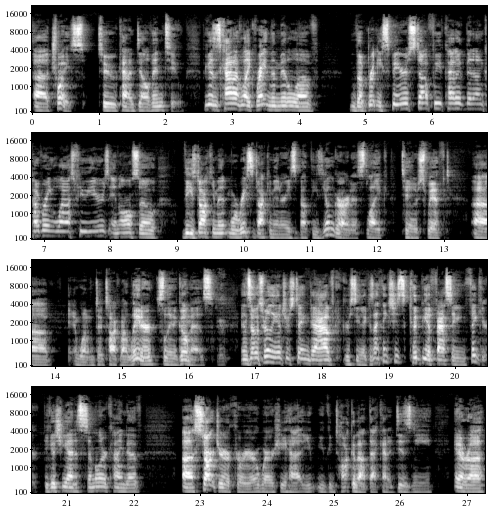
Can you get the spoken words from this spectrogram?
uh, choice to kind of delve into because it's kind of like right in the middle of the Britney Spears stuff we've kind of been uncovering the last few years, and also these document more recent documentaries about these younger artists like Taylor Swift uh, and what I'm going to talk about later, Selena Gomez. And so it's really interesting to have Christina because I think she could be a fascinating figure because she had a similar kind of uh, start to her career where she had you, you can talk about that kind of Disney era,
